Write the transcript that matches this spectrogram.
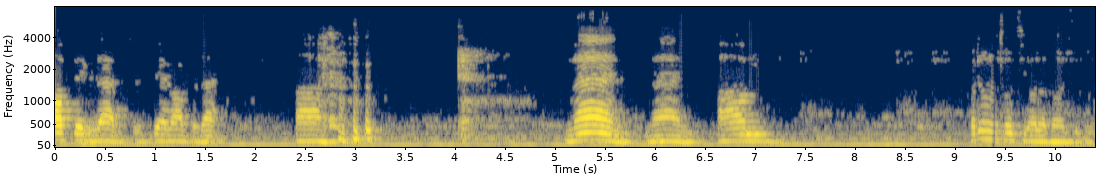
after exams. So stay around for that. Uh, man, man. Um, what do I want to talk to you all about today?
